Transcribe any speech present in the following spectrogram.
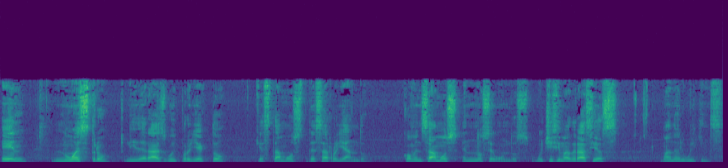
en nuestro liderazgo y proyecto que estamos desarrollando. Comenzamos en unos segundos. Muchísimas gracias, Manuel Wilkins.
